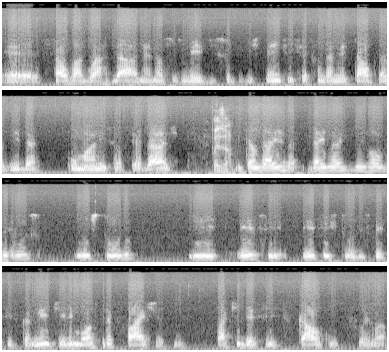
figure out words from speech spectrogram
é, salvaguardar né, nossos meios de subsistência, isso é fundamental para a vida humana e sociedade. Pois não. Então daí, daí nós desenvolvemos um estudo e esse, esse estudo especificamente ele mostra faixas. Né? A partir desses cálculos, foi, uma,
